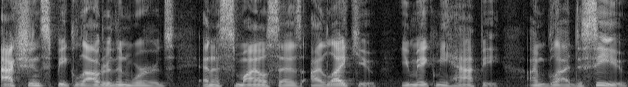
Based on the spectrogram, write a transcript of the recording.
Actions speak louder than words, and a smile says, I like you. You make me happy. I'm glad to see you.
